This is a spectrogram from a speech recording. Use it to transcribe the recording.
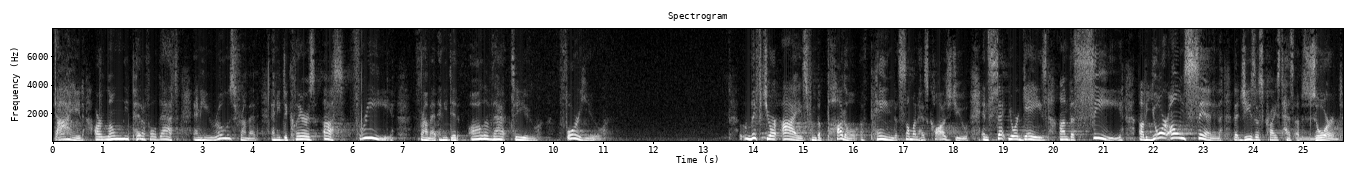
died our lonely, pitiful death and he rose from it and he declares us free from it. And he did all of that to you, for you Lift your eyes from the puddle of pain that someone has caused you and set your gaze on the sea of your own sin that Jesus Christ has absorbed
